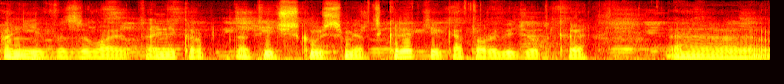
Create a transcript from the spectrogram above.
Они вызывают некроптическую смерть клетки, которая ведет к э,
